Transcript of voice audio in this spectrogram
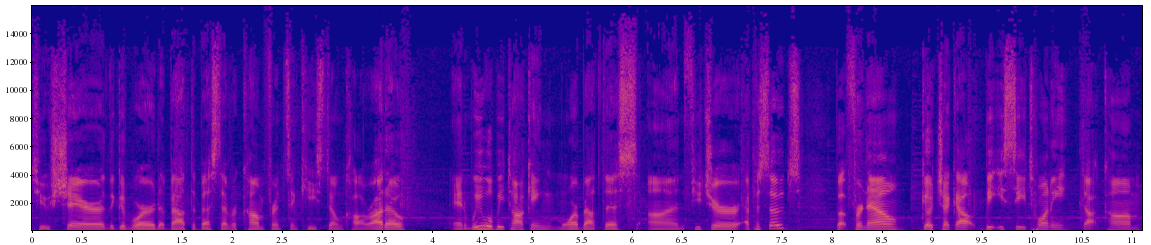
to share the good word about the best ever conference in Keystone, Colorado. And we will be talking more about this on future episodes. But for now, go check out bec20.com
